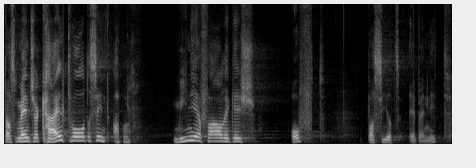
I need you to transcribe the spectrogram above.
dass Menschen geheilt worden sind, aber meine Erfahrung ist, oft passiert es eben nicht.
